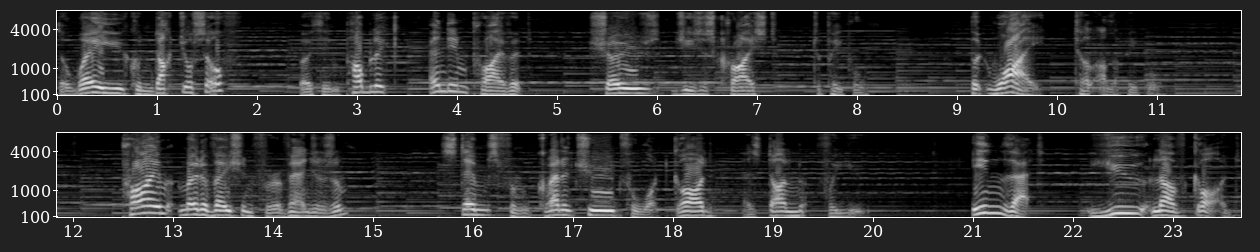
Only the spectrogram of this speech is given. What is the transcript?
The way you conduct yourself, both in public and in private, shows Jesus Christ to people. But why tell other people? Prime motivation for evangelism stems from gratitude for what God has done for you. In that you love God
